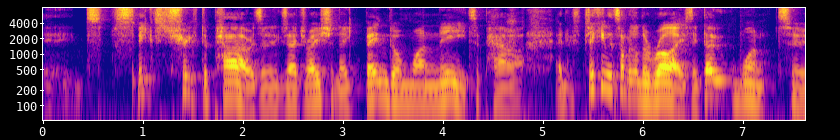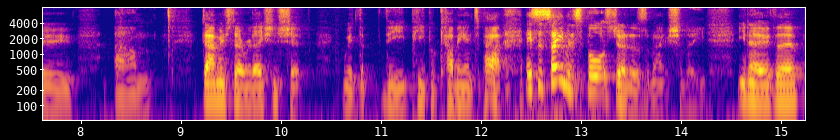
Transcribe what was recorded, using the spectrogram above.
s- speaks truth to power is an exaggeration. They bend on one knee to power, and particularly when someone's on the rise, they don't want to um, damage their relationship with the, the people coming into power. It's the same in sports journalism, actually. You know, the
